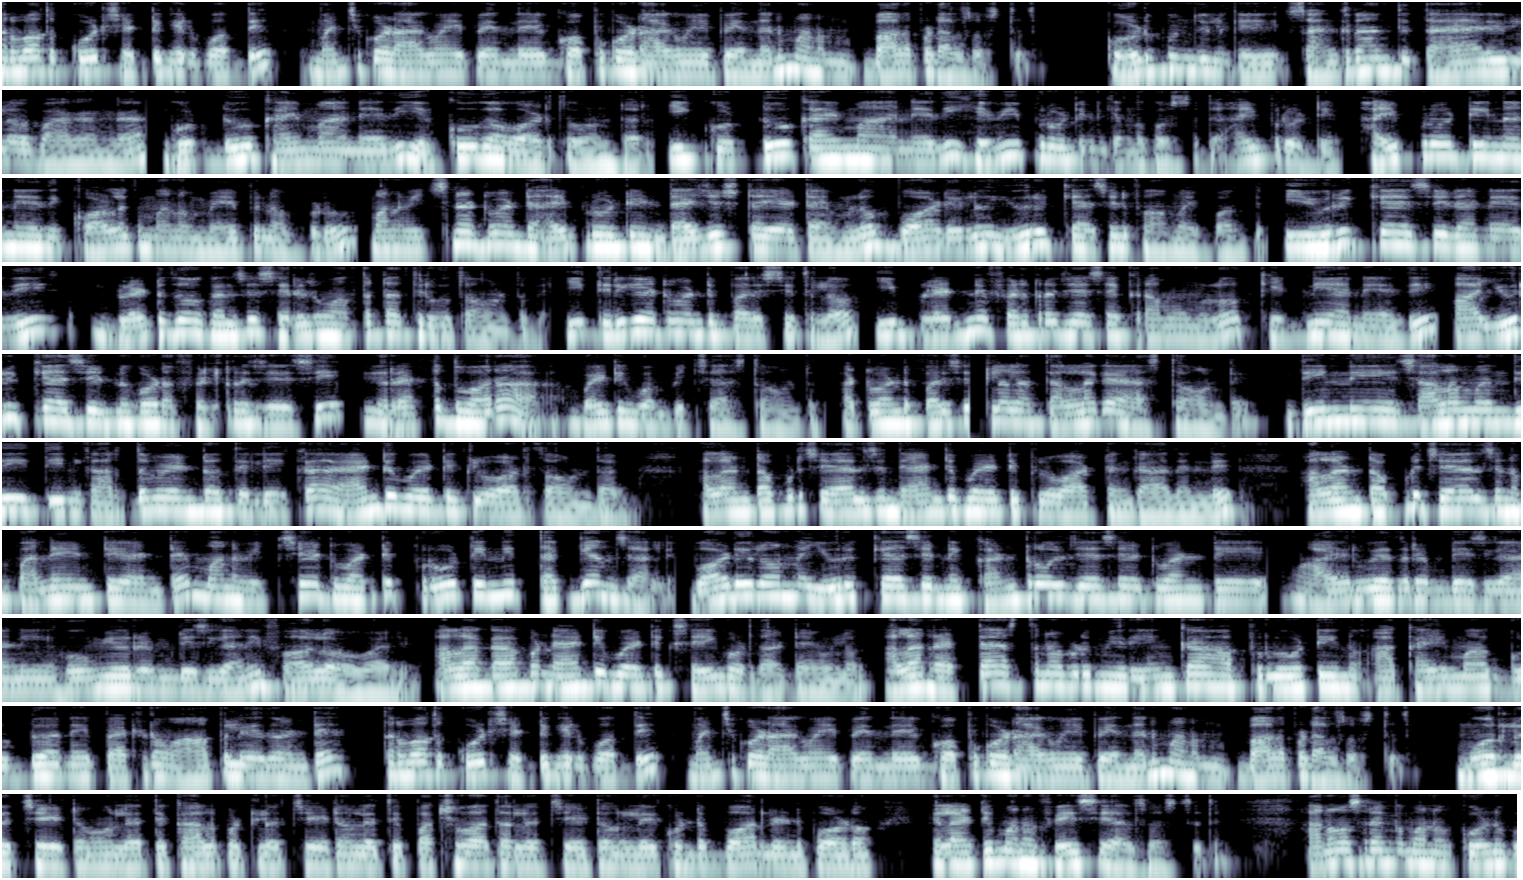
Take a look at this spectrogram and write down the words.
తర్వాత కోడి చెట్టుకెళ్ళిపోద్ది. మంచి కోడి ఆగమైపోయింది, గొప్ప కోడి ఆగమైపోయిందని మనం బాధపడాల్సి వస్తుంది కోడి కోడిపుంజులకి సంక్రాంతి తయారీలో భాగంగా గుడ్డు, కైమా అనేది ఎక్కువగా వాడుతూ ఉంటారు. ఈ గుడ్డు, కైమా అనేది heavy protein కిందకొస్తది. High protein. High protein అనేది కోళ్ళకి మనం మేపినప్పుడు, మనం ఇచ్చినటువంటి హై ప్రోటీన్ డైజెస్ట్ అయ్యే టైంలో బాడీలో యూరిక్ యాసిడ్ ఫామ్ అయిపోద్ది. ఈ యూరిక్ యాసిడ్ అనేది బ్లడ్తో కలిసి శరీరం అంతటా తిరుగుతూ ఉంటుంది ఈ తిరిగేటువంటి పరిస్థితిలో ఈ బ్లడ్ని ఫిల్టర్ చేసే క్రమంలో కిడ్నీ అనేది ఆ యూరిక్ యాసిడ్ని కూడా ఫిల్టర్ చేసి రెట్ట ద్వారా బయటికి పంపించేస్తూ ఉంటుంది అటువంటి పరిస్థితులలో తెల్లగా వేస్తూ ఉంటాయి. దీన్ని చాలా మంది దీనికి అర్థం ఏంటో తెలియక యాంటీబయోటిక్‌లు వాడుతూ ఉంటారు. అలాంటప్పుడు చేయాల్సింది యాంటీబయోటిక్‌లు వాడటం కాదండి. అలాంటప్పుడు చేయాల్సిన పని ఏంటి అంటే మనం ఇచ్చేటువంటి ప్రోటీన్‌ని తగ్గించాలి. బాడీలో ఉన్న యూరిక్ యాసిడ్ని కంట్రోల్ చేసేటువంటి ఆయుర్వేద రెమెడీస్ కానీ హోమియో రెమెడీస్ కానీ ఫాలో అవ్వాలి. అలా కాకుండా యాంటీబయోటిక్స్ వేయకూడదు ఆ టైంలో. అలా రెట్టేస్తున్నప్పుడు మీరు ఇంకా ఆ ప్రోటీన్, ఆ కైమ గుడ్డు అనేది పెట్టడం ఆపలేదు అంటే తర్వాత కోడి చెట్టుకెళ్ళిపోద్ది. మంచి కూడా ఆగమైపోయింది, గొప్ప కూడా ఆగమైపోయిందని మనం బాధపడాల్సి వస్తుంది కవర్లు వచ్చేయటం లేకపోతే కాలపట్లు వచ్చేయటం లేకపోతే పక్షవాతాలు వచ్చేయటం లేకుంటే బోర్లెండిపోవడం ఇలాంటివి మనం ఫేస్ చేయాల్సి వస్తుంది అనవసరంగా మనం కోడిని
